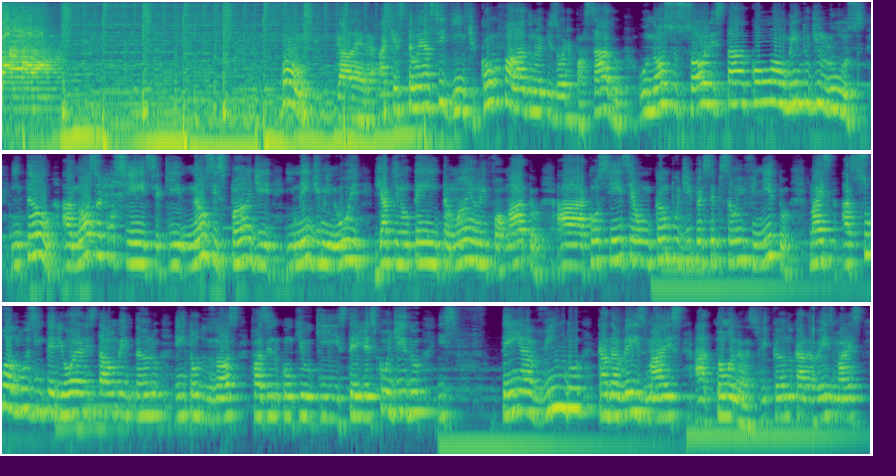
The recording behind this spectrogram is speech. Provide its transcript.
Bom, Galera, a questão é a seguinte, como falado no episódio passado, o nosso Sol ele está com um aumento de luz. Então, a nossa consciência que não se expande e nem diminui, já que não tem tamanho nem formato, a consciência é um campo de percepção infinito, mas a sua luz interior ela está aumentando em todos nós, fazendo com que o que esteja escondido tenha vindo cada vez mais à tona, ficando cada vez mais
